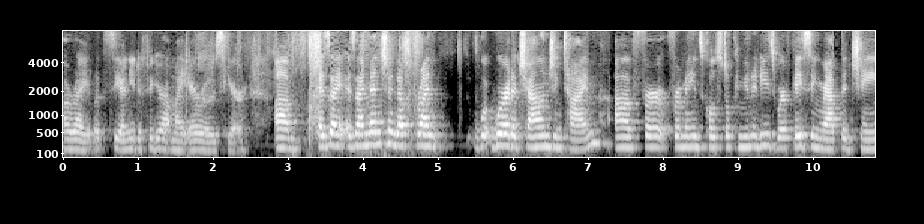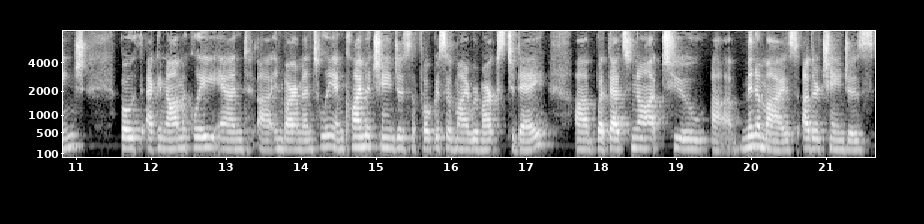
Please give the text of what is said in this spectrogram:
All right, let's see, I need to figure out my arrows here. Um, as, I, as I mentioned up front, we're at a challenging time uh, for, for Maine's coastal communities. We're facing rapid change, both economically and uh, environmentally, and climate change is the focus of my remarks today. Uh, but that's not to uh, minimize other changes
